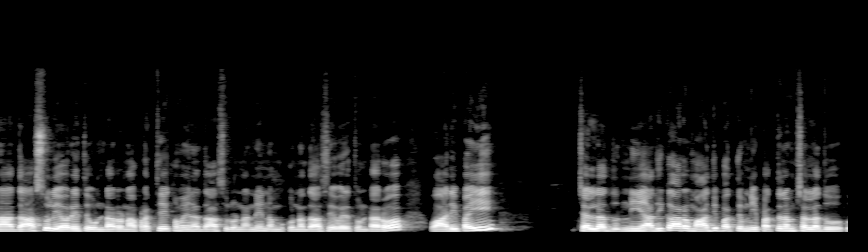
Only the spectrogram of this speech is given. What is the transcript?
నా దాసులు ఎవరైతే ఉంటారో నా ప్రత్యేకమైన దాసులు నన్నే నమ్ముకున్న దాసు ఎవరైతే ఉంటారో వారిపై చెల్లదు నీ అధికారం ఆధిపత్యం నీ పత్తనం చెల్లదు.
